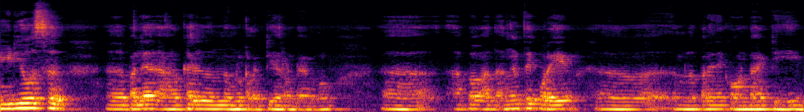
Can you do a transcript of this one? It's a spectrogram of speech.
വീഡിയോസ് പല ആൾക്കാരിൽ നിന്ന് നമ്മൾ കളക്ട് ചെയ്യാറുണ്ടായിരുന്നു. അപ്പോൾ അത് അങ്ങനത്തെ കുറേ നമ്മൾ പലരെ കോണ്ടാക്ട് ചെയ്യുകയും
